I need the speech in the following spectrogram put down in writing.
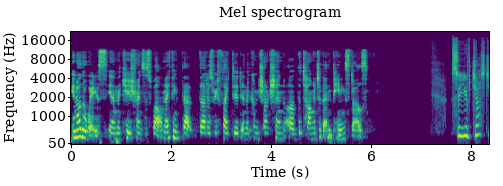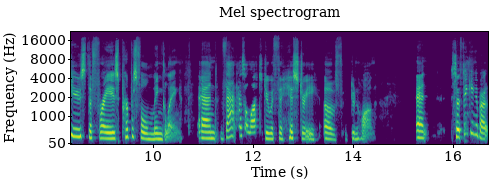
in other ways in the cave shrines as well. And I think that that is reflected in the conjunction of the Tang and Tibetan painting styles. So you've just used the phrase purposeful mingling, and that has a lot to do with the history of Dunhuang. And so, thinking about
